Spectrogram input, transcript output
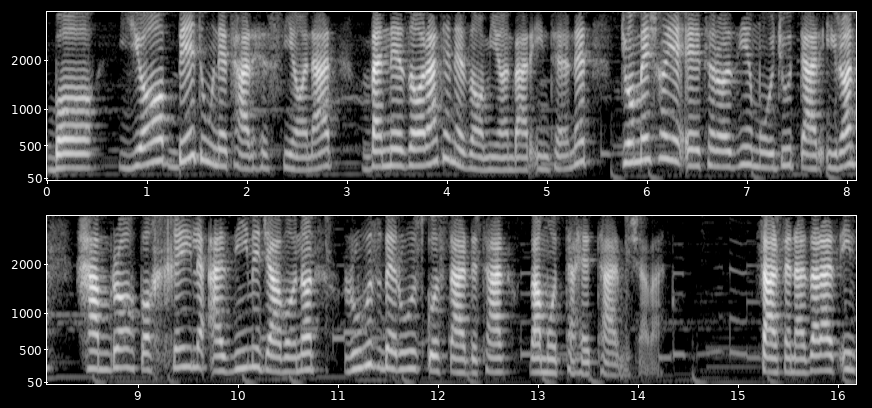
با یا بدون طرح سیانت و نظارت نظامیان بر اینترنت جنبش های اعتراضی موجود در ایران همراه با خیل عظیم جوانان روز به روز گسترده تر و متحدتر می شود. صرف نظر از این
